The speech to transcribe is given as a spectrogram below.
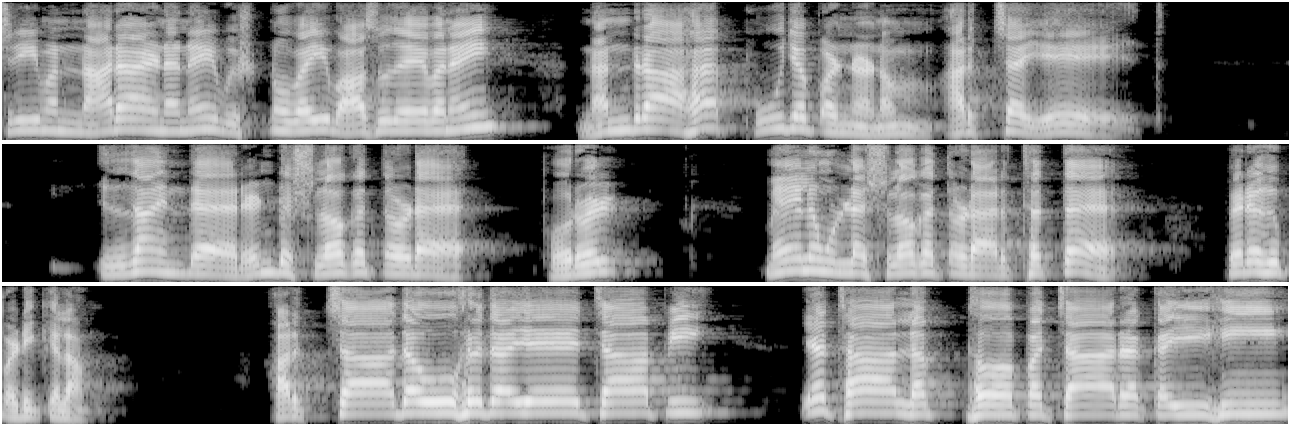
ஸ்ரீமன் நாராயணனை விஷ்ணுவை வாசுதேவனை நன்றாக பூஜை பண்ணணும். அர்ச்சயேத். இதுதான் இந்த ரெண்டு ஸ்லோகத்தோட பொருள். மேலும் உள்ள ஸ்லோகத்தோட அர்த்தத்தை பிறகு படிக்கலாம். அர்ச்சாதௌ ஹிருதயே சாப்பி யதா லப்தோபச்சாரகை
